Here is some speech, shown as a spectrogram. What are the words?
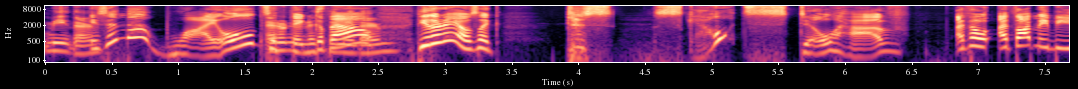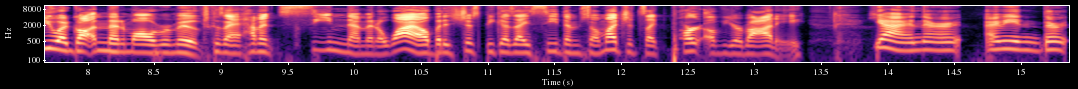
Me either. Isn't that wild I to don't think about? The other day, I was like, "Does Scout still have?" I thought I thought maybe you had gotten them all removed because I haven't seen them in a while. But it's just because I see them so much, it's like part of your body. Yeah, and they're, I mean, they're,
